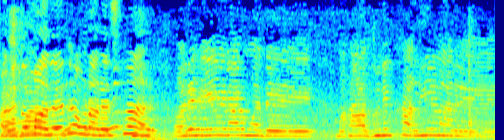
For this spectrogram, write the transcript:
अरे तो मध्ये ठेवणार आहेस ना? अरे हे येणार मध्ये. मग हा अजून एक खाली येणार आहे.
